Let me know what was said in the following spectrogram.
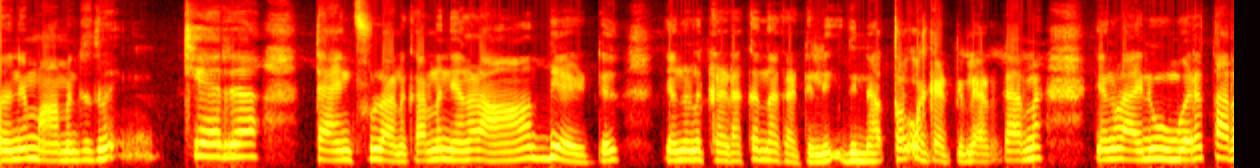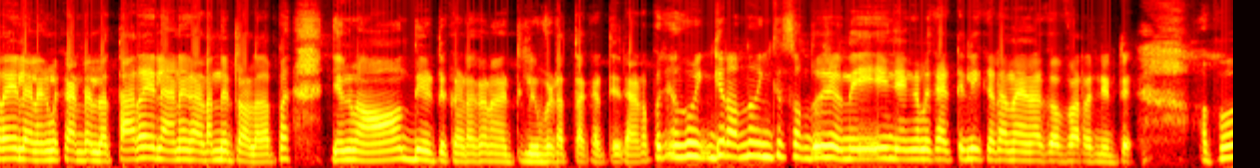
പറഞ്ഞാൽ മാമന്റെ അടുത്ത് ഭയങ്കര താങ്ക്ഫുൾ ആണ്. കാരണം ഞങ്ങൾ ആദ്യമായിട്ട് ഞങ്ങൾ കിടക്കുന്ന കട്ടിൽ ഇതിനകത്തുള്ള കട്ടിലാണ്. കാരണം ഞങ്ങൾ അതിന് മുമ്പ് വരെ തറയിലാണ്. ഞങ്ങൾ കണ്ടല്ലോ തറയിലാണ് കിടന്നിട്ടുള്ളത്. അപ്പം ഞങ്ങൾ ആദ്യമായിട്ട് കിടക്കുന്ന കട്ടിൽ ഇവിടുത്തെ കട്ടിലാണ്. അപ്പം ഞങ്ങൾ ഭയങ്കര അന്ന് ഭയങ്കര സന്തോഷമായിരുന്നു. ഏ ഞങ്ങൾ കട്ടിലിൽ കിടന്നതെന്നൊക്കെ പറഞ്ഞിട്ട്. അപ്പോൾ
